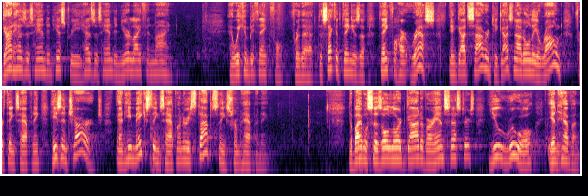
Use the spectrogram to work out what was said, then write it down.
God has his hand in history, he has his hand in your life and mine. And we can be thankful for that. The second thing is a thankful heart rests in God's sovereignty. God's not only around for things happening, He's in charge. And He makes things happen or He stops things from happening. The Bible says, O Lord God of our ancestors, you rule in heaven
